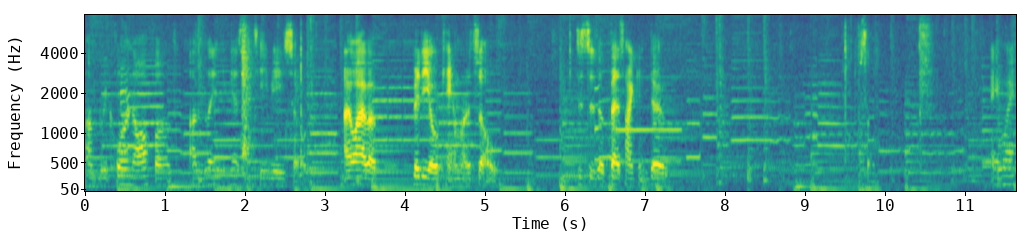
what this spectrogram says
I'm recording off of, I'm leaning against the TV, so I don't have a video camera, so this is the best I can do. So, anyway,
